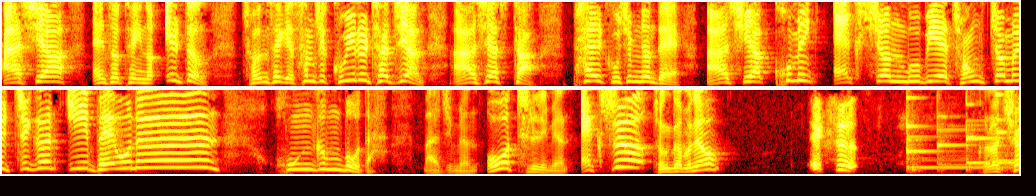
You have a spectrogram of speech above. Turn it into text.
아시아 엔터테이너 1등, 전 세계 39위를 차지한 아시아 스타, 8, 90년대 아시아 코믹 액션 무비의 정점을 찍은 이 배우는 홍금보다. 맞으면 O, 틀리면 X. 정답은요? X. 그렇죠.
